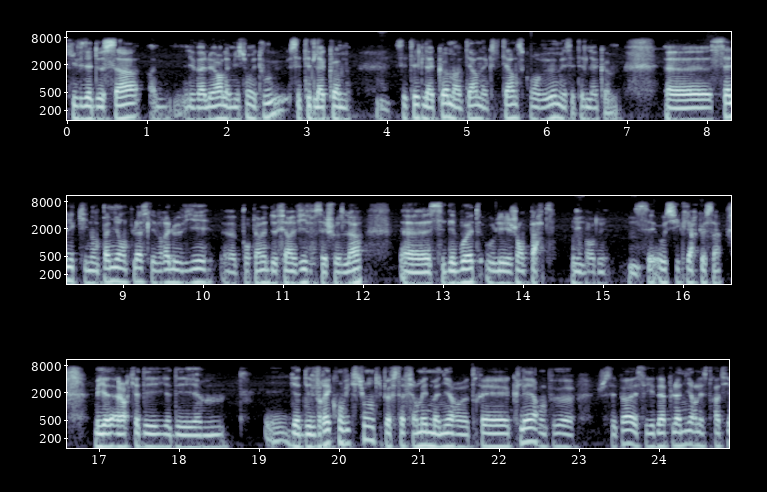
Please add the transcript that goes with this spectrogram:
qui faisaient de ça, les valeurs, la mission et tout, c'était de la com. Mm. C'était de la com interne, externe, ce qu'on veut, mais c'était de la com. Euh, celles qui n'ont pas mis en place les vrais leviers euh, pour permettre de faire vivre ces choses-là, euh, c'est des boîtes où les gens partent mm. aujourd'hui. Mm. C'est aussi clair que ça. Mais alors qu'il y, a des, il y a des vraies convictions qui peuvent s'affirmer de manière très claire. On peut, je sais pas, essayer d'aplanir les strates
